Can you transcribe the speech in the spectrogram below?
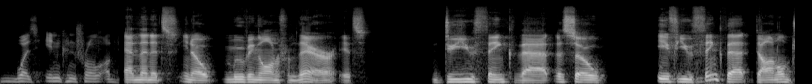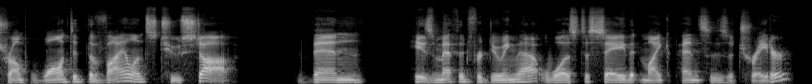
was in control of. And then it's you know moving on from there. It's do you think that so if you think that Donald Trump wanted the violence to stop, then his method for doing that was to say that Mike Pence is a traitor.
